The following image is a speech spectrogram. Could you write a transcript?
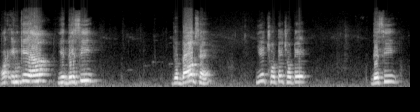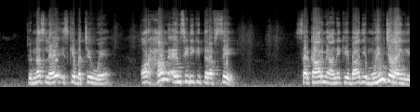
और इनके यहाँ ये देसी जो डॉग्स हैं, ये छोटे छोटे देसी जो नस्ल है, इसके बच्चे हुए हैं, और हम एमसीडी की तरफ़ से सरकार में आने के बाद ये मुहिम चलाएँगे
